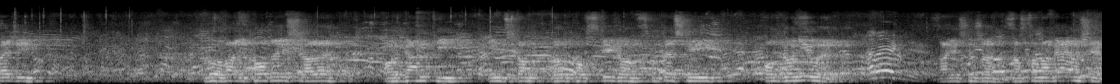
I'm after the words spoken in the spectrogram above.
Szwedzi próbowali podejść, ale organki Inch-Dorkowskiego skutecznie ich odgoniły. Zdaje się, że zastanawiają się,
